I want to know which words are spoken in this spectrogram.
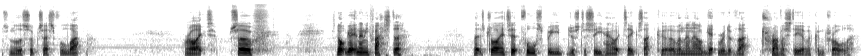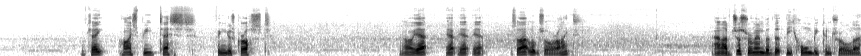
it's another successful lap. Right, so it's not getting any faster. Let's try it at full speed just to see how it takes that curve and then I'll get rid of that travesty of a controller. Okay, high speed test, fingers crossed. Oh yeah, yep, yep, yep. So that looks alright. And I've just remembered that the Hornby controller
